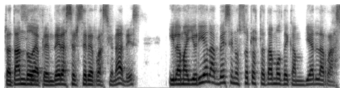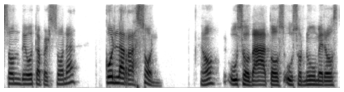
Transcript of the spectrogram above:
tratando de aprender a ser seres racionales. Y la mayoría de las veces nosotros tratamos de cambiar la razón de otra persona con la razón. Uso datos, uso números,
